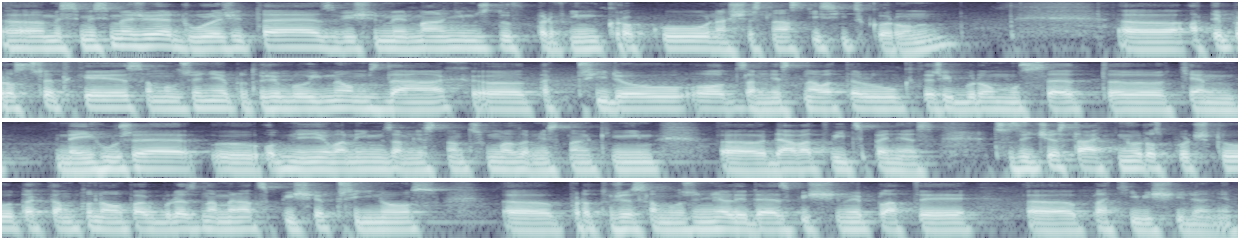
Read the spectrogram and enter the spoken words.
Eh, my si myslíme, že je důležité zvýšit minimální mzdu v prvním kroku na 16 000 korun. Eh, a ty prostředky samozřejmě, protože mluvíme o mzdách, eh, tak přijdou od zaměstnavatelů, kteří budou muset těm nejhůře eh, odměňovaným zaměstnancům a zaměstnankyním eh, dávat víc peněz. Co se týče státního rozpočtu, tak tam to naopak bude znamenat spíše přínos, eh, protože samozřejmě lidé s vyššími platy platí vyšší daně.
